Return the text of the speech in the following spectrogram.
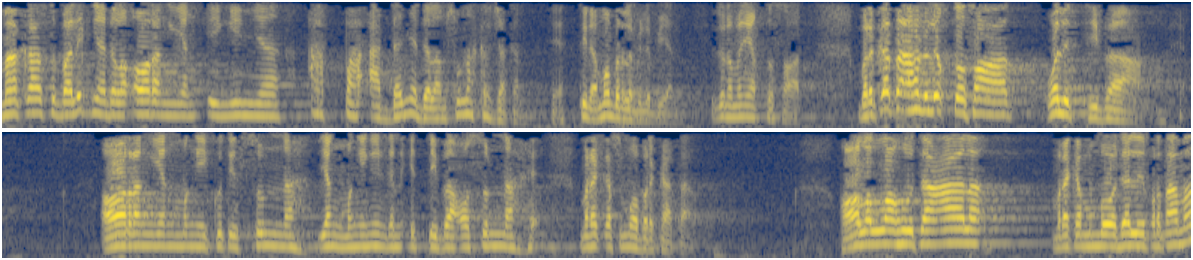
Maka sebaliknya adalah orang yang inginnya apa adanya dalam sunnah kerjakan. Ya, tidak mau berlebih-lebihan. Itu namanya iktisad. Berkata ahlul iktisad wal ittiba' Orang yang mengikuti sunnah, yang menginginkan ittiba'u sunnah, mereka semua berkata. Qala Allah Ta'ala, mereka membawa dalil pertama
